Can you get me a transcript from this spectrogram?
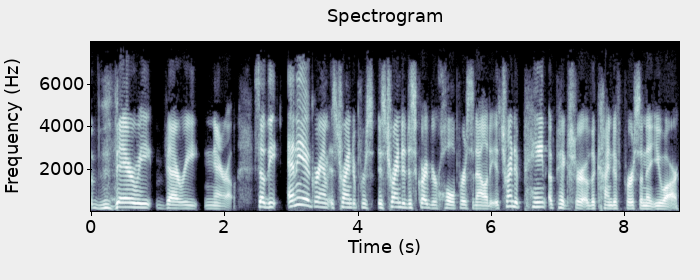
very very narrow. So the enneagram is trying to pers- is trying to describe your whole personality. It's trying to paint a picture of the kind of person that you are.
